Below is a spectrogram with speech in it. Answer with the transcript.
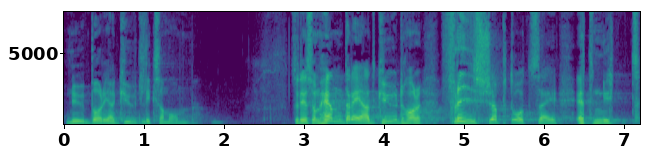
Nu börjar Gud liksom om. Så det som händer är att Gud har friköpt åt sig ett nytt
